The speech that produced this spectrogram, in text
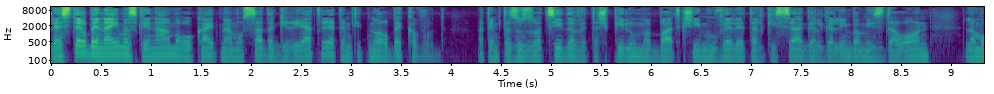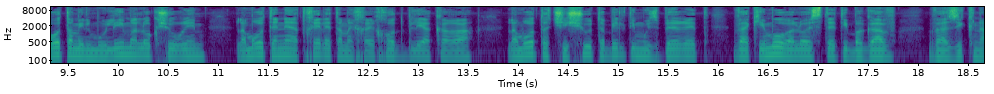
לאסתר בן נעים הזקנה המרוקאית מהמוסד הגריאטרי אתם תיתנו הרבה כבוד. אתם תזוזו הצידה ותשפילו מבט כשהיא מובלת על כיסא הגלגלים במסדרון, למרות המלמולים הלא קשורים, למרות עיני התכלת המחייכות בלי הכרה, למרות התשישות הבלתי מוסברת והכימור הלא אסתטי בגב והזקנה.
